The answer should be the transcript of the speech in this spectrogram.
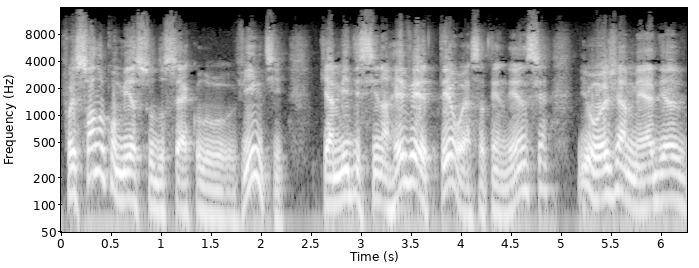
Foi só no começo do século XX que a medicina reverteu essa tendência e hoje a média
